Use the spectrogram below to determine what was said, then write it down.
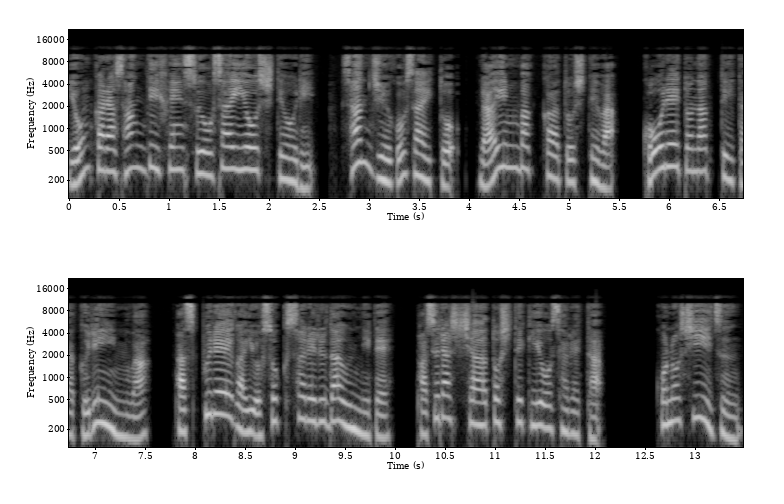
4から3ディフェンスを採用しており、35歳とラインバッカーとしては、恒例となっていたグリーンは、パスプレーが予測されるダウンにて、パスラッシャーとして起用された。このシーズン、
